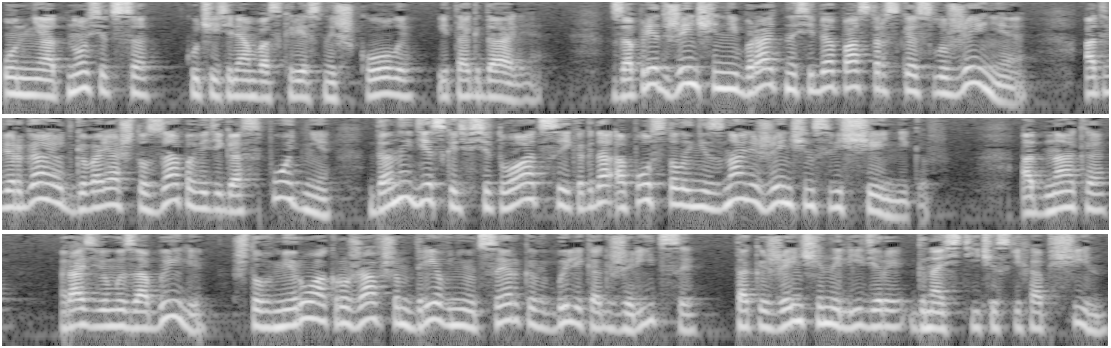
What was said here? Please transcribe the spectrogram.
Он не относится к учителям воскресной школы и так далее. Запрет женщин не брать на себя пасторское служение – отвергают, говоря, что заповеди Господни даны, дескать, в ситуации, когда апостолы не знали женщин-священников. Однако, разве мы забыли, что в миру, окружавшем древнюю церковь, были как жрицы, так и женщины-лидеры гностических общин?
